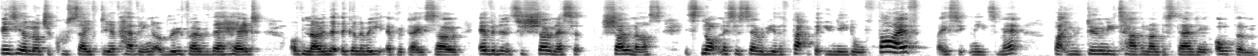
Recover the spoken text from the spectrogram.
physiological safety of having a roof over their head, of knowing that they're going to eat every day. So evidence has shown us shown us it's not necessarily the fact that you need all five basic needs met, but you do need to have an understanding of them.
